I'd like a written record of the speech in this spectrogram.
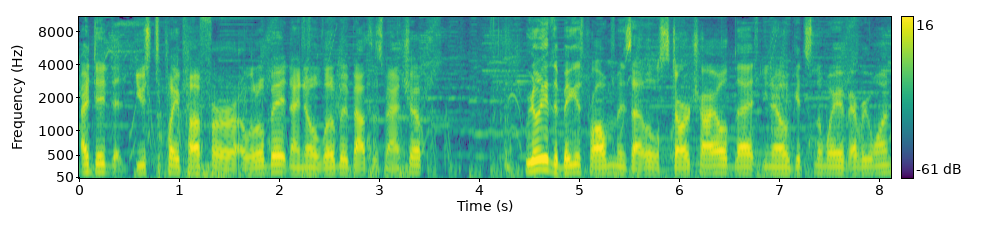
I did used to play Puff for a little bit, and I know a little bit about this matchup. Really, the biggest problem is that little star child that you know gets in the way of everyone.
